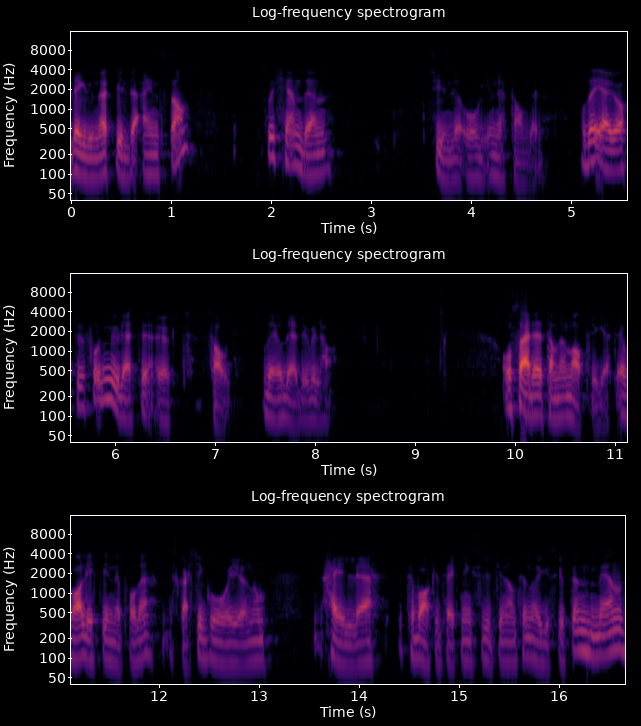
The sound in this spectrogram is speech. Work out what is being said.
legger du ned et bilde én sted, så kommer den synlig òg i netthandelen. Og Det gjør jo at du får mulighet til økt salg. Og det er jo det du vil ha. Og så er det dette med mattrygghet. Jeg var litt inne på det. Jeg skal ikke gå gjennom hele tilbaketrekningsrutinene til Norgesgruppen. Men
